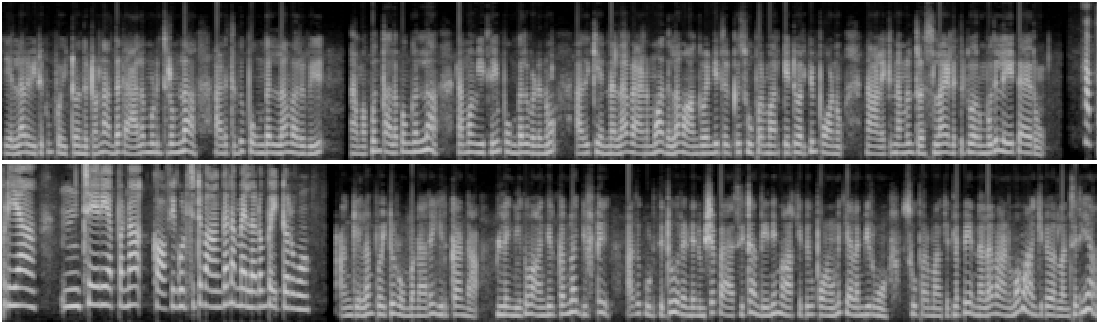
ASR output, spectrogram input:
எல்லார் வீட்டுக்கும் போயிட்டு வந்துட்டோம்னா அந்த வேலை முடிஞ்சிடும்ல. அடுத்தது பொங்கல்லாம் வருது. நமக்கும் தலை பொங்கல்லாம் நம்ம வீட்லயும் பொங்கல் விடணும். அதுக்கு என்னெல்லாம் வேணுமோ அதெல்லாம் வாங்க வேண்டியது இருக்கு. சூப்பர் மார்க்கெட் வரைக்கும் போகணும். நாளைக்கு நம்ம ட்ரெஸ் எல்லாம் எடுத்துட்டு வரும்போது லேட் ஆயிரும். அப்படியா? ம் சரி அப்பனா காஃபி குடிச்சிட்டு வாங்க. நம்ம எல்லாரும் போயிட்டு வருவோம். அங்கெல்லாம் போயிட்டு ரொம்ப நேரம் இருக்காண்டா. பிள்ளைங்களுக்கும் வாங்கியிருக்கோம்ல gift. அது கொடுத்துட்டு ஒரு ரெண்டு நிமிஷம் பேசிட்டு அந்த மார்க்கெட்டுக்கு போகணும்னு கிளம்பிடுவோம் சூப்பர் மார்க்கெட்ல போய் என்னெல்லாம் வேணுமோ வாங்கிட்டு வரலாம். சரியா?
